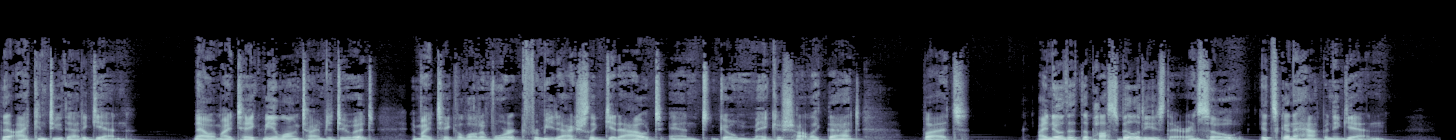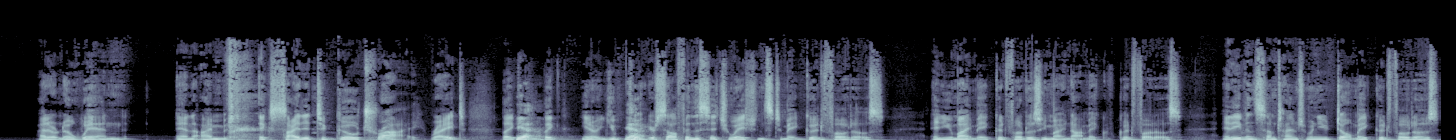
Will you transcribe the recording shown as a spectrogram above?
that I can do that again. Now, it might take me a long time to do it. It might take a lot of work for me to actually get out and go make a shot like that. But I know that the possibility is there. And so it's going to happen again. I don't know when. And I'm excited to go try, right? Like, Yeah. like, you know, you Yeah. put yourself in the situations to make good photos. And you might make good photos, you might not make good photos. And even sometimes when you don't make good photos,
